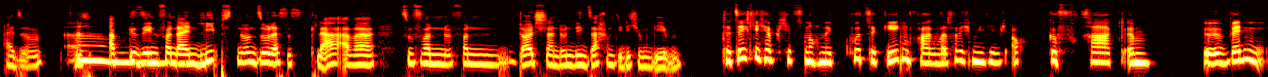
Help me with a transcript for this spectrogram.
Also, nicht Ähm. abgesehen von deinen Liebsten und so, das ist klar, aber so von, von Deutschland und den Sachen, die dich umgeben. Tatsächlich habe ich jetzt noch eine kurze Gegenfrage, weil das habe ich mich nämlich auch gefragt. Ähm, äh, wenn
